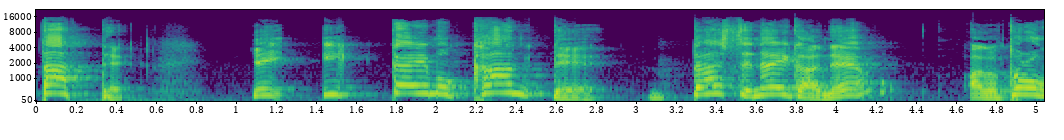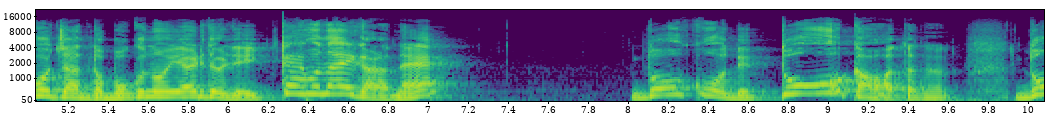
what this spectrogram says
タって。いや、一回もカンって出してないからね。あの、トロコちゃんと僕のやりとりで一回もないからね。どこでどう変わったんだど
